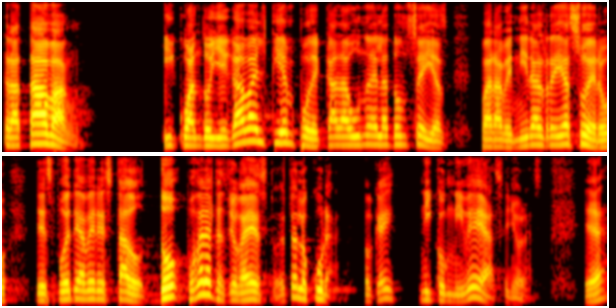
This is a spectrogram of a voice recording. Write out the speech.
trataban. Y cuando llegaba el tiempo de cada una de las doncellas para venir al rey Azuero, después de haber estado, do, póngale atención a esto, esto es locura, ¿ok? Ni con ni vea, señoras. Eh,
